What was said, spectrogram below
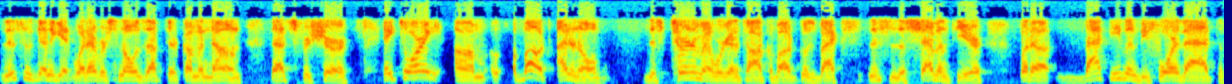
This is going to get whatever snows up there coming down. That's for sure. Hey, Tori, um, about I don't know this tournament we're going to talk about goes back. This is the seventh year, but uh, back even before that, the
